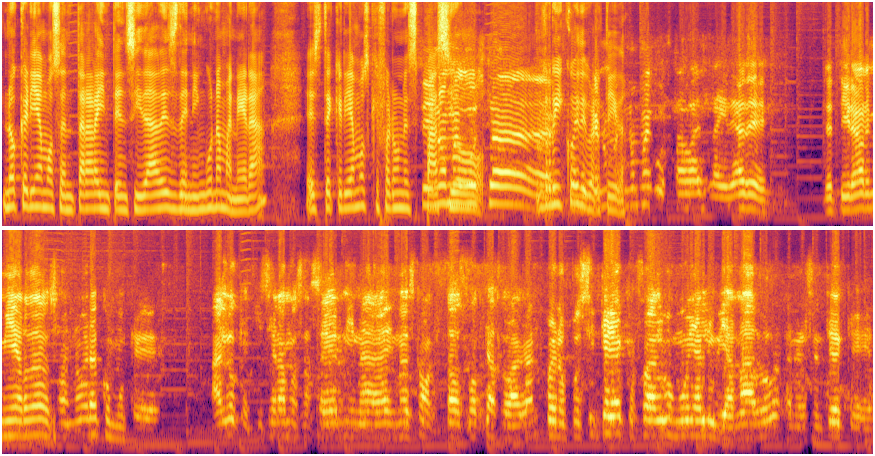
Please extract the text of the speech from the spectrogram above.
no queríamos entrar a intensidades de ninguna manera. Este, queríamos que fuera un Sí, espacio no me gusta. rico y que no- divertido. No, me gustaba la idea de, de tirar mierda, o sea, no era como que algo que quisiéramos hacer ni nada, y no es como que todos los podcasts lo hagan, pero pues sí quería que fuera algo muy alivianado, en el sentido de que,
